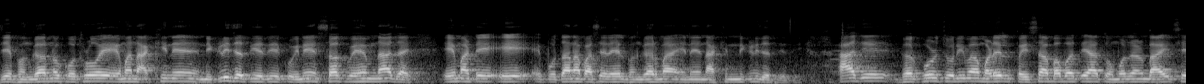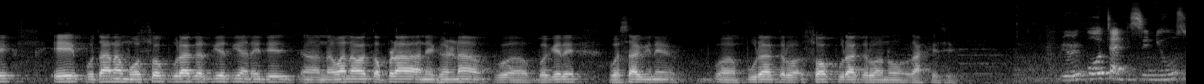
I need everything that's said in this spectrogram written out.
જે ભંગારનો કોથળો હોય એમાં નાખીને નીકળી જતી હતી, કોઈને શક વહેમ ના જાય, એ માટે એ પોતાના પાસે રહેલ ભંગારમાં એને નાખીને નીકળી જતી હતી. આ જે ઘરફોડ ચોરીમાં મળેલ પૈસા બાબતે આ તોમરદણ બાઈ છે એ પોતાના મોજશોખ પૂરા કરતી હતી અને જે નવા નવા કપડાં અને ઘરણા વગેરે વસાવીને પૂરા કરવા, શોખ પૂરા કરવાનો રાખે છે. રિપોર્ટ ન્યૂઝ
